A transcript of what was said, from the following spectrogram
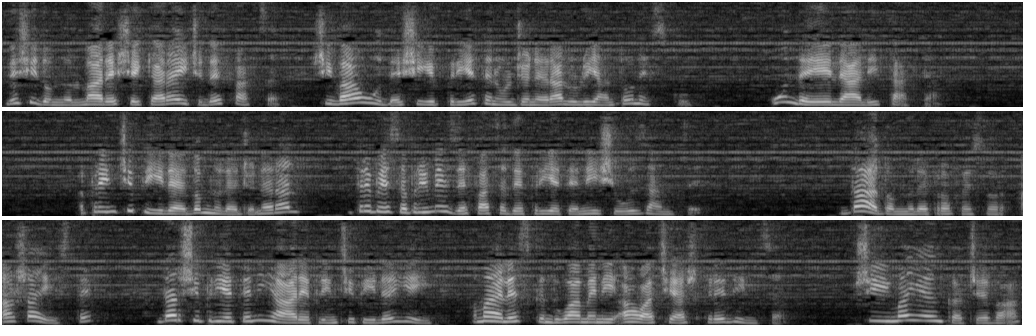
deși domnul Mareș e chiar aici de față și va aude și e prietenul generalului Antonescu. Unde e lealitatea? Principiile, domnule general, trebuie să primeze față de prietenii și uzanțe. Da, domnule profesor, așa este, dar și prietenia are principiile ei, mai ales când oamenii au aceeași credință. Și mai e încă ceva,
